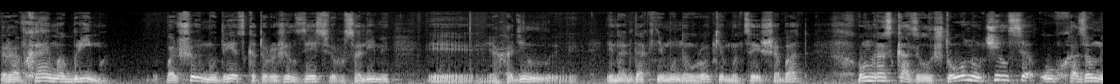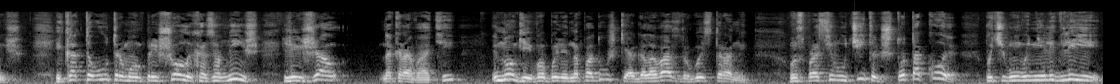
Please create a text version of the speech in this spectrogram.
Равхайма Брима – большой мудрец, который жил здесь, в Иерусалиме. И я ходил иногда к нему на уроки Мацей Шаббат. Он рассказывал, что он учился у Хазоныша. И как-то утром он пришел, и Хазоныш лежал на кровати, и ноги его были на подушке, а голова с другой стороны. Он спросил учитель, что такое? Почему вы не легли,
